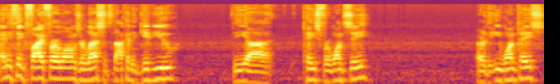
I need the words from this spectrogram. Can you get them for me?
anything five furlongs or less, it's not going to give you the uh, pace for 1C or the E1 pace.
